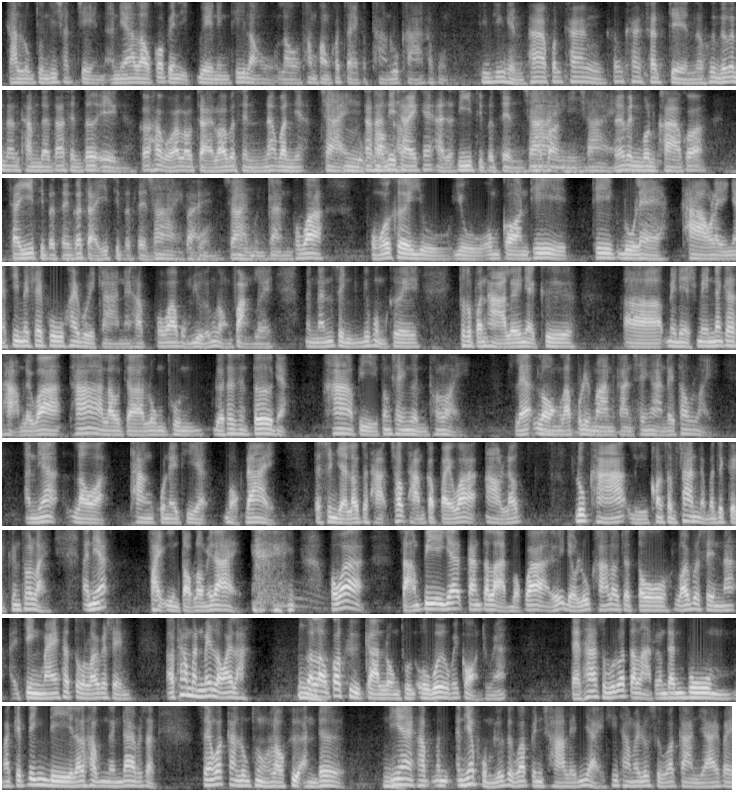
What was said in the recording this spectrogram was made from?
การลงทุนที่ชัดเจน อันเนี้ยเราก็เป็นอีก way นึงที่เราเราทำความเข้าใจกับทางลูกค้าครับผมจริง ๆ เห็นภาพค่อนข้างค่อนข้างชัดเจนแล้วคือถ้าเกิดการทำ data center เองอะก็เท่ากับว่าเราจ่ายร้อยเปอร์เซ็นต์ณวันเนี้ยใช่อืมถูกต้องทั้งๆที่ครับใช้แค่อาจจะยี่สิบเปอร์เซ็นต์ใช่ตอนนี้ใช่แล้วเป็นบนคลาวด์ก็ใช้ยี่สิบเปอร์เซ็นต์ก็จ่ายยี่สิบเปอร์เซ็นต์ใช่ครับผมใช่เหมือนกัน เพราะว่าผมก็เคยอยู่อยู่องค์กรที่ที่ดูแลคลาวด์อะไรอย่างเงี้ยที่ไม่ใช่ผู้ให้บริการนะครับ เพราะว่าผมอยู่ทั้งสองฝั่งเลย ดังนั้นสิ่งที่ผมเคยประสบปัญหาเลยเนี่ยคือ อ่า management นั่นก็ถามเลยว่า ถ้าเราจะลงทุน data center เนี่ยห้าปีต้องใช้เงินเท่าไหร่ และรองรับปริมาณการใช้งานได้เท่าไหร่ อันเนี้ยเราอะทางคนไอทีบอกได้ แต่ส่วนใหญ่เราจะชอบถามกลับไปว่าอ้าวแล้วลูกค้าหรือ consumption เนี่ยมันจะเกิดขึ้นเท่าไหร่ อันเนี้ยฝ่ายอื่นตอบเราไม่ได้ เพราะว่า 3 ปีเนี้ยการตลาดบอกว่าเฮ้ยเดี๋ยวลูกค้าเราจะโตร้อยเปอร์เซ็นต์นะจริงไหมถ้าโตร้อยเปอร์เซ็นต์เอาถ้ามันไม่ร้อยล่ะก็เราก็คือการลงทุน over ไว้ก่อนถูกไหม แต่ถ้าสมมติว่าตลาดมันดัน boom marketing ดี แล้วทำเงินได้บริษัท แสดงว่าการลงทุนของเราคือ under อืมเนี่ยครับมันอันเนี้ยผมรู้สึกว่าเป็น challenge ใหญ่ที่ทำให้รู้สึกว่าการย้ายไป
